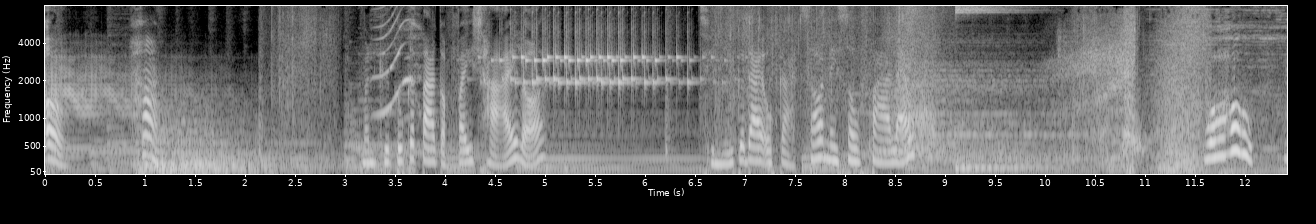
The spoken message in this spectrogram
โอ้ฮะ มันคือตุ๊กตากับไฟฉายเหรอ ทีนี้ก็ได้โอกาสซ่อนในโซฟาแล้ว ว้าว ใน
